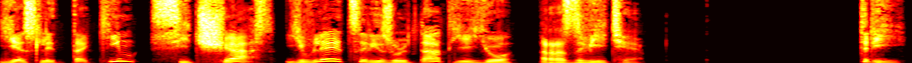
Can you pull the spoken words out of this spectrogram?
если таким сейчас является результат ее развития. 3.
